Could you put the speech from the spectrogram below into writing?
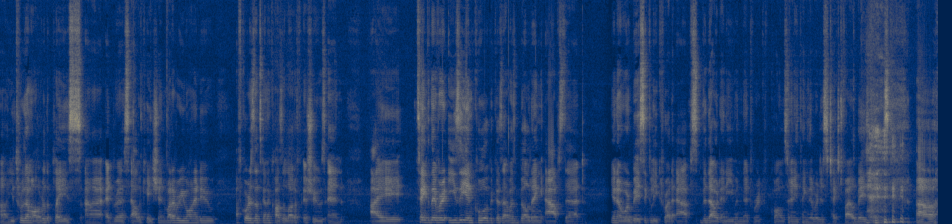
Uh, you threw them all over the place, uh, address allocation, whatever you want to do. Of course, that's going to cause a lot of issues, and I think they were easy and cool because I was building apps that, you know, were basically CRUD apps without any even network calls or anything. They were just text file based things. uh,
